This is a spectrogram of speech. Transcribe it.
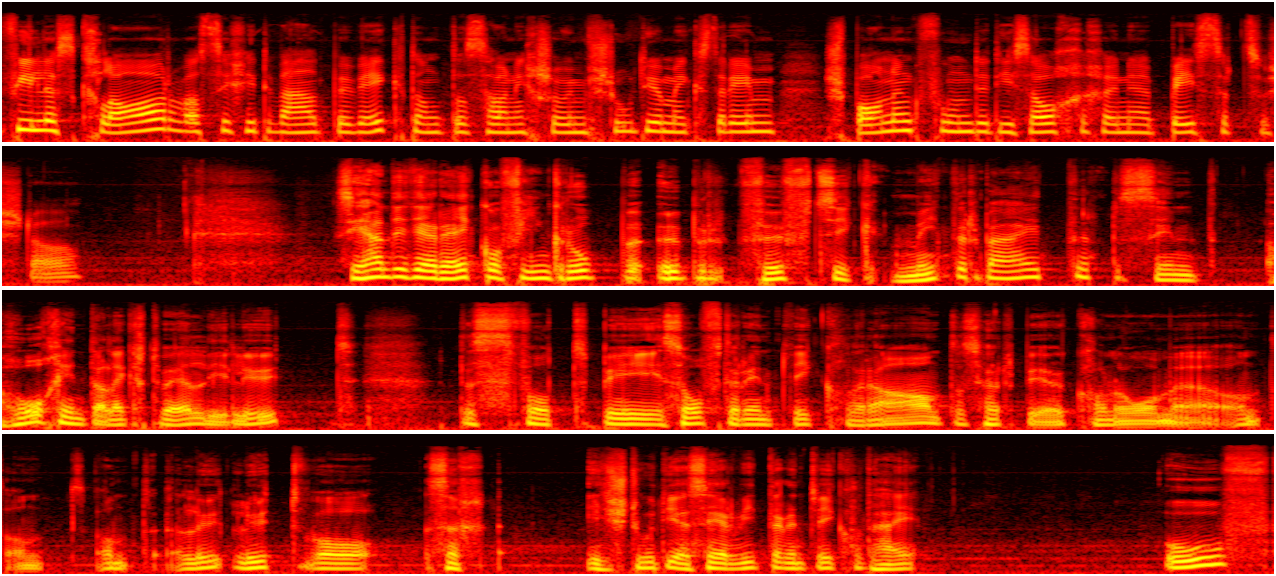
vieles klar, was sich in der Welt bewegt. Und das habe ich schon im Studium extrem spannend gefunden, die Sachen können besser zu verstehen. Sie haben in der Ecofin-Gruppe über 50 Mitarbeiter, das sind hochintellektuelle Leute, das fängt bei Softwareentwicklern an das hört bei Ökonomen und, und, und Leuten, die sich in Studien sehr weiterentwickelt haben, auf.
